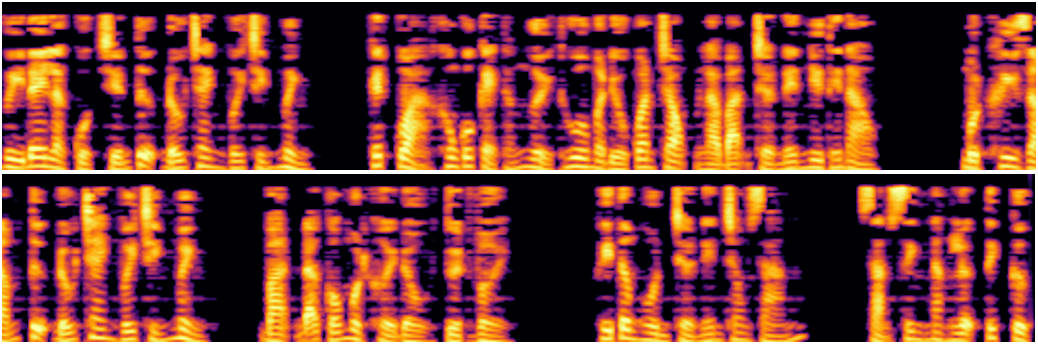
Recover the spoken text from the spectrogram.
vì đây là cuộc chiến tự đấu tranh với chính mình. Kết quả không có kẻ thắng người thua mà điều quan trọng là bạn trở nên như thế nào. Một khi dám tự đấu tranh với chính mình, bạn đã có một khởi đầu tuyệt vời. Khi tâm hồn trở nên trong sáng, sản sinh năng lượng tích cực,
